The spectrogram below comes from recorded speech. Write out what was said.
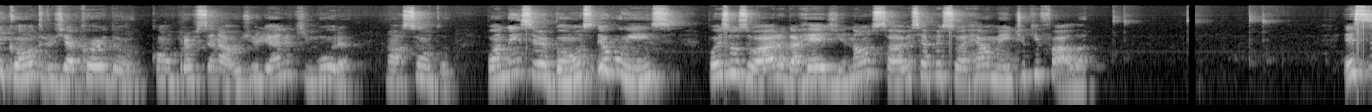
encontros, de acordo com o profissional Juliano Kimura no assunto, podem ser bons e ruins, pois o usuário da rede não sabe se a pessoa é realmente o que fala. Esses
